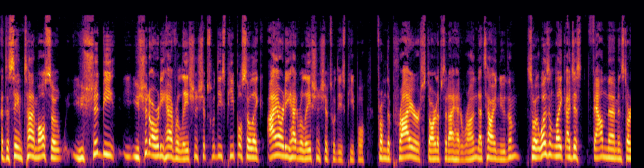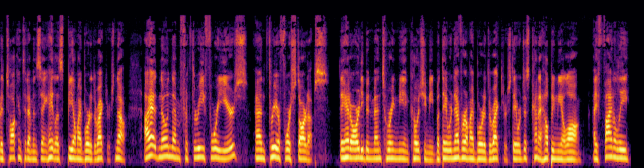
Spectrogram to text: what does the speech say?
at the same time, also, you should be you should already have relationships with these people. So, like, I already had relationships with these people from the prior startups that I had run. That's how I knew them. So it wasn't like I just found them and started talking to them and saying, "Hey, let's be on my board of directors." No, I had known them for three, four years and three or four startups. They had already been mentoring me and coaching me, but they were never on my board of directors. They were just kind of helping me along. I finally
